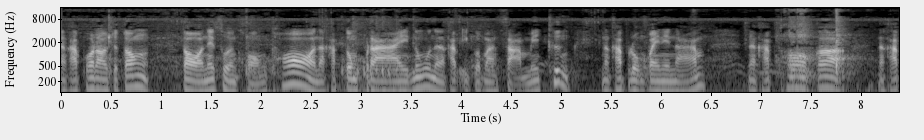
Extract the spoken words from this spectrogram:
นะครับเพราะเราจะต้องต่อในส่วนของท่อนะครับ ตรงปลายนู่นนะครับ อีกประมาณ 3 เมตรครึ่งนะครับ ลงไปในน้ำนะครับ ท่อก็นะครับ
